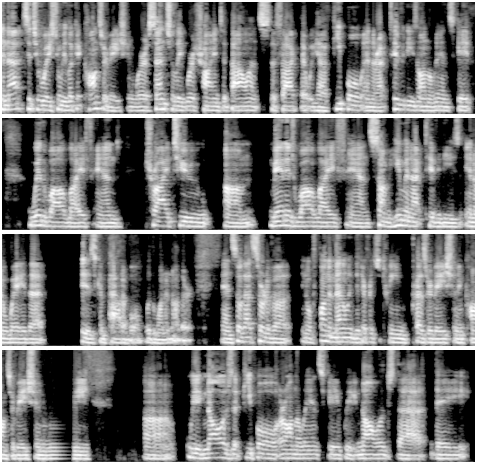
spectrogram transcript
in that situation, we look at conservation, where essentially we're trying to balance the fact that we have people and their activities on the landscape with wildlife and try to um, manage wildlife and some human activities in a way that is compatible with one another. And so that's sort of a, you know, fundamentally the difference between preservation and conservation. We we acknowledge that people are on the landscape. We acknowledge that they,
